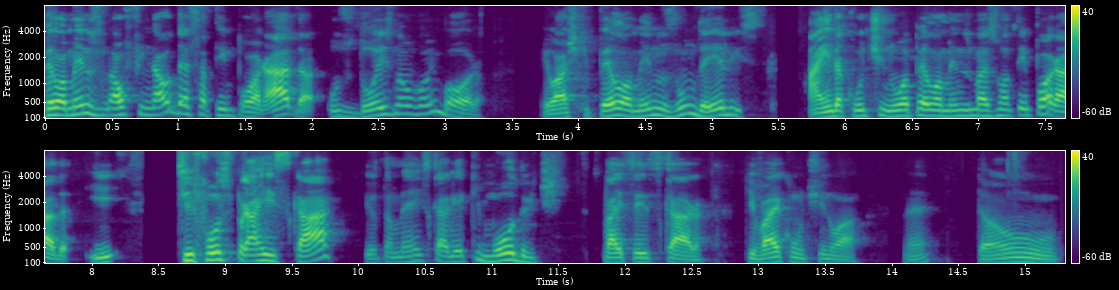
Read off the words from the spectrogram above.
pelo menos ao final dessa temporada, os dois não vão embora. Eu acho que pelo menos um deles ainda continua pelo menos mais uma temporada. E se fosse para arriscar, eu também arriscaria que Modric vai ser esse cara que vai continuar, né? Então,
